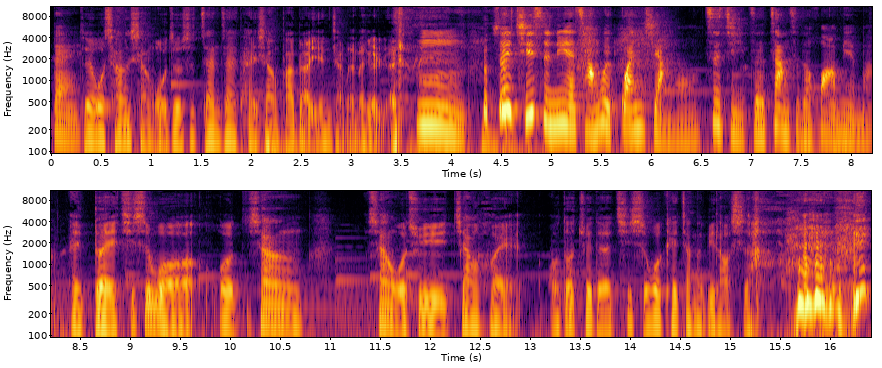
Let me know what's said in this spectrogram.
对，对我常想，我就是站在台上发表演讲的那个人，嗯，所以其实你也常会观想哦自己的这样子的画面吗？哎，对，其实我我像像我去教会，我都觉得其实我可以讲的比老师好。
